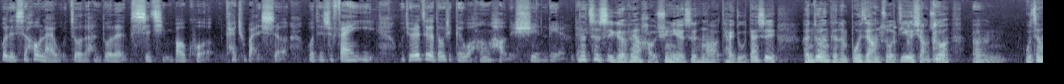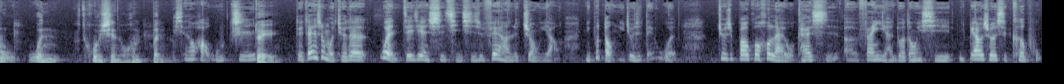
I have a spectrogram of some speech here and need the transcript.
或者是后来我做了很多的事情，包括开出版社或者是翻译，我觉得这个都是给我很好的训练。那这是一个非常好的训练，也是很好的态度。但是很多人可能不会这样做。第一个想说，嗯、呃，我这样问会不会显得我很笨？显得我好无知。对对，但是我觉得问这件事情其实非常的重要。你不懂，你就是得问。就是包括后来我开始呃翻译很多东西，你不要说是科普，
